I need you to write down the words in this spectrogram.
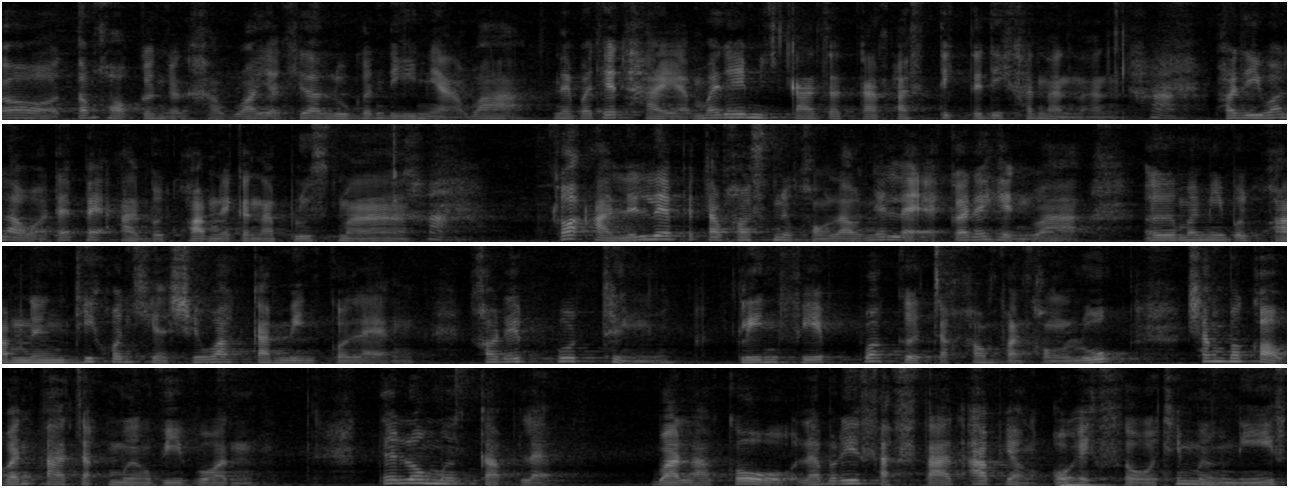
ก็ต้องขอเกริ่นก่อนนะครับ ว่าอย่างที่เรารู้กันดีเนี่ยว่าในประเทศไทยอะไม่ได้มีการจัดการพลาสติกได้ดีขนาดนั้นค่ะพอดีว่าเราอะได้ไปอ่านบทความในกานาบลูสมาค่ะ ก็อ่านเรื่อยๆไปตามความสนุกของเราเนี่ยแหละ ก็ได้เห็นว่าเออมันมีบทความหนึ่งที่คนเขียนชื่อว่ากามินโกแลงเขาได้พูดถึงกรีนฟิปว่าเกิดจากความฝันของลุกช่างประกอบแว่นตาจากเมืองวีวอนได้ร่วมมือกับแลบ วาลาโกและบริษัทสตาร์ทอัพอย่าง OXO ที่เมืองนีส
